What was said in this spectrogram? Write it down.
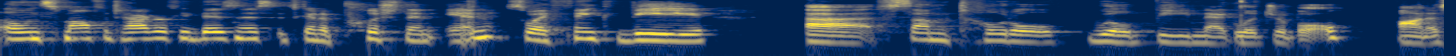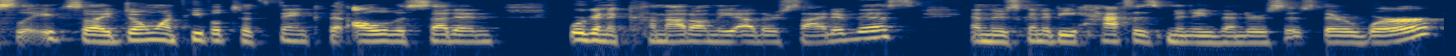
own small photography business. It's going to push them in. So I think the uh, sum total will be negligible honestly. So I don't want people to think that all of a sudden we're going to come out on the other side of this and there's going to be half as many vendors as there were.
